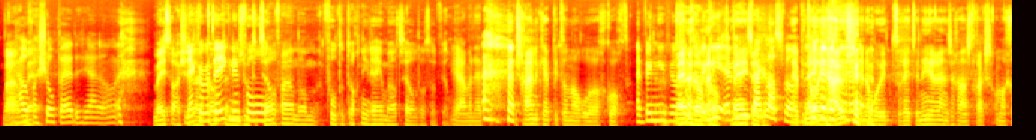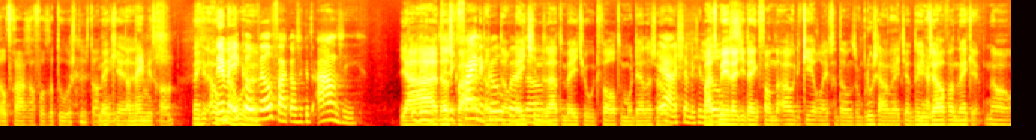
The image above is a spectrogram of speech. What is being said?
Maar ik hou me- van shoppen, hè, dus ja dan. meestal als je Lekker dan koopt en je doet het zelf aan, dan voelt het toch niet helemaal hetzelfde als dat film. Ja, maar dan heb je- waarschijnlijk heb je het dan al eh, gekocht. heb ik niet veel. Nee, heb je ik niet, heb ik niet Nee, vaak last van. Dan heb je het al in huis en dan moet je het retourneren. En ze gaan straks allemaal geld vragen voor retours. Dus dan, Denk neem, je- dan neem je het gewoon. Denk je, oh, nee, maar nou, ik koop eh, wel vaak als ik het aanzie. Ja, Ik dat is waar. Dan, weet je dan- inderdaad een beetje hoe het valt, de modellen zo. Ja, als je een beetje maar het is meer dat je denkt van, oh, die kerel heeft er dan zo'n blouse aan, weet je. Dat doe je hem zelf aan, dan denk je, nou...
